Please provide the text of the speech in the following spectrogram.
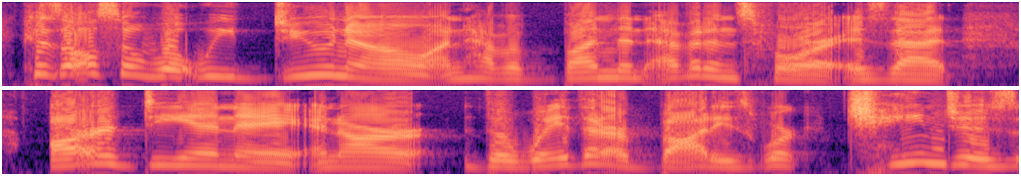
Because also what we do know and have abundant evidence for is that our DNA and our the way that our bodies work changes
